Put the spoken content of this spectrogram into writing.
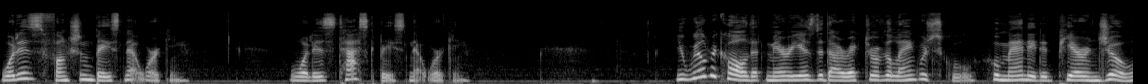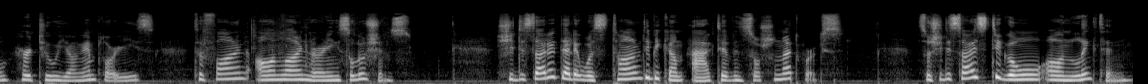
What is function-based networking? What is task-based networking? You will recall that Mary is the director of the language school who mandated Pierre and Joe, her two young employees, to find online learning solutions. She decided that it was time to become active in social networks. So she decides to go on LinkedIn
